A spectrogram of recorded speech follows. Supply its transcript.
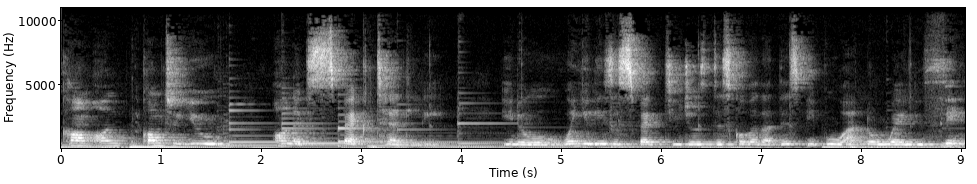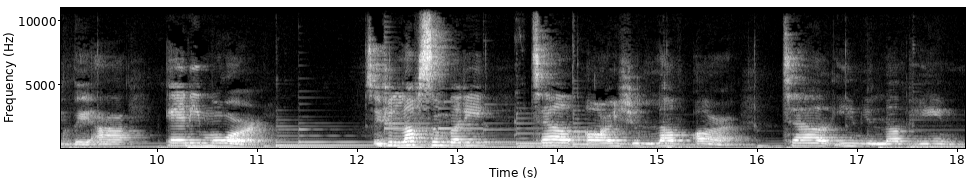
come on come to you unexpectedly. You know, when you least expect, you just discover that these people are not where you think they are anymore. So if you love somebody, tell her you love her. Tell him you love him.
